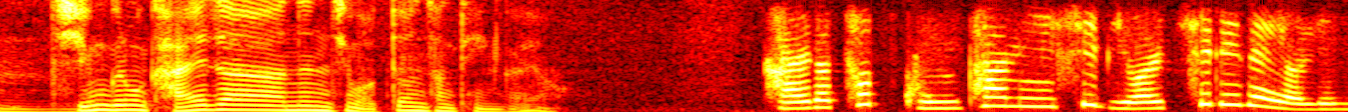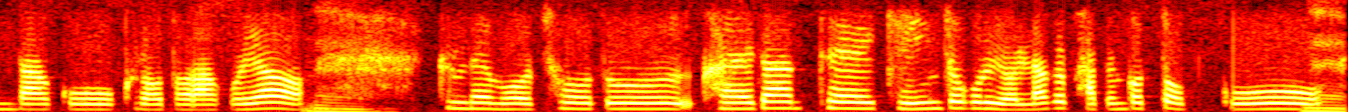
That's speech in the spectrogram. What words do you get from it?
음. 지금 그러면 가해자는 지금 어떤 상태인가요? 가해자 첫 공판이 12월 7일에 열린다고 그러더라고요. 네. 근데 뭐 저도 가해자한테 개인적으로 연락을 받은 것도 없고 네.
